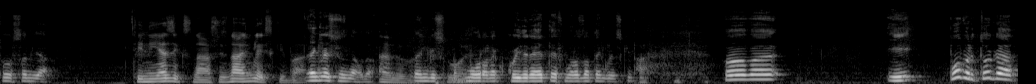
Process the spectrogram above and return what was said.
to sam ja. Ti ni jezik znaš, ti znao engleski bar. Engleski znao, da. E, engleski, pa, mora neko ko ide na ETF, mora znati engleski. Pa. Ove, I povr toga,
